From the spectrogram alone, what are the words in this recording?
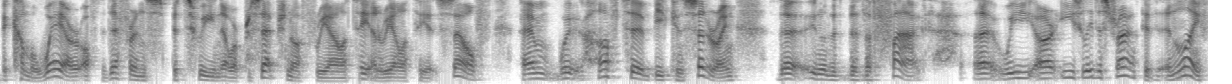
become aware of the difference between our perception of reality and reality itself, um, we have to be considering the you know the, the, the fact that we are easily distracted in life.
